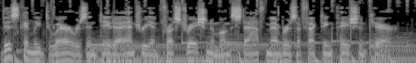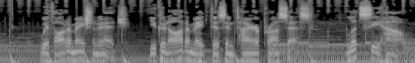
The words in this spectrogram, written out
This can lead to errors in data entry and frustration among staff members affecting patient care. With AutomationEdge, you can automate this entire process. Let's see how.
